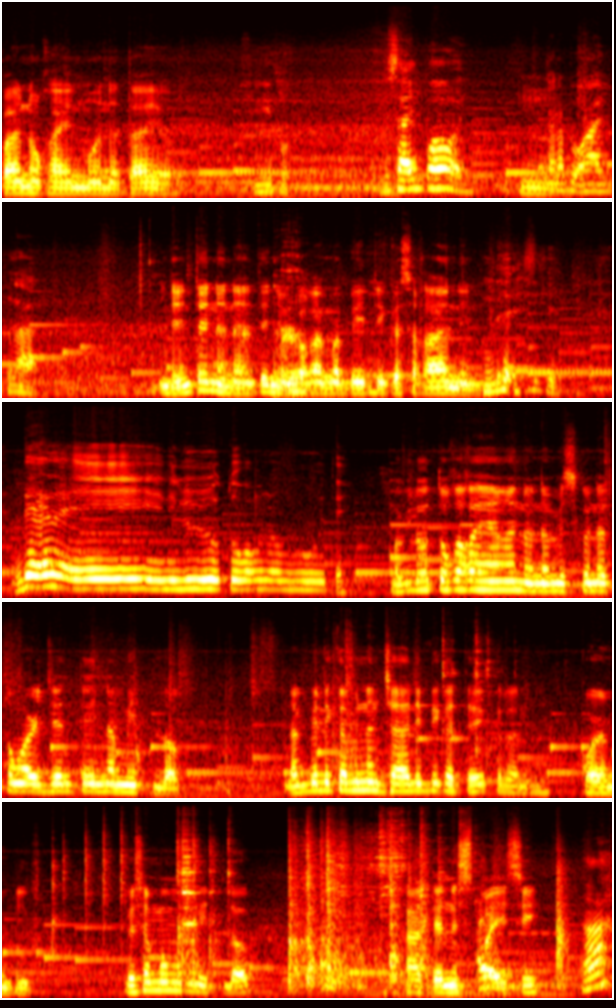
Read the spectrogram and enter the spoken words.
Paano kain muna tayo? Sige po. Design po ako eh. Hmm. Tara po, kain po lahat. Hindi, hintayin na natin yun. Baka mabiti ka sa kanin. Hindi, sige. Hindi, ano eh, niluluto ko ng buti. Magluto ka kaya ano, na-miss ko na tong Argentina meatloaf. Nagbili kami ng Jollibee ka, Tekran. Corn beef. Gusto mo ng meatloaf? Hot and spicy. Ha?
